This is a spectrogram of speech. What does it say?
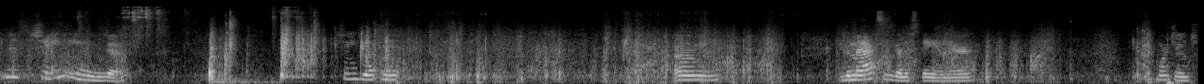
And it's change. Change it. Um, the mask is gonna stay in there. More change.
